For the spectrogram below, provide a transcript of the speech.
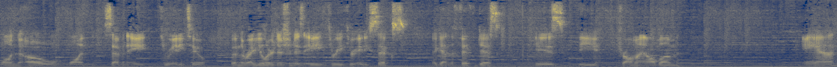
10178 through 82. Then the regular edition is 83 through 86. Again, the fifth disc is the drama album, and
